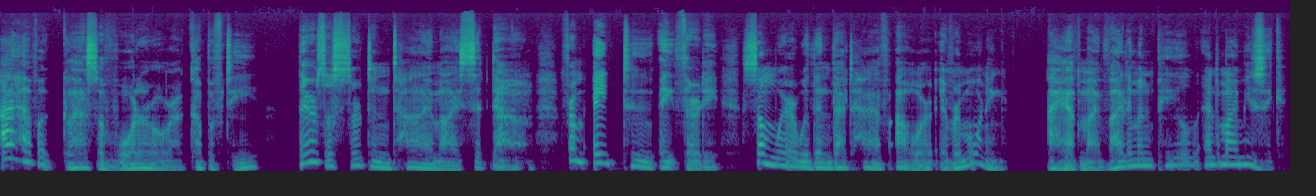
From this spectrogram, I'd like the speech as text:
I have a glass of water or a cup of tea there's a certain time I sit down, from 8 to 8:30, somewhere within that half hour every morning. I have my vitamin pill and my music.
